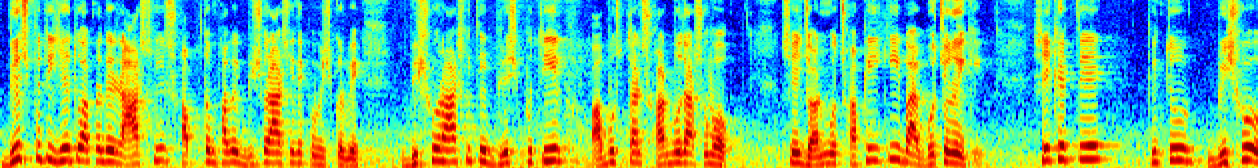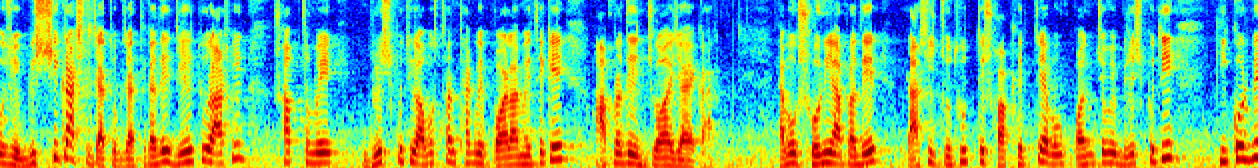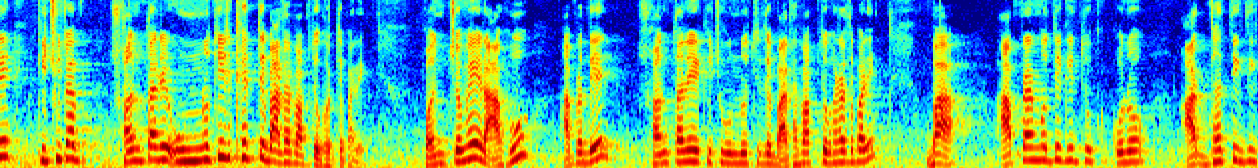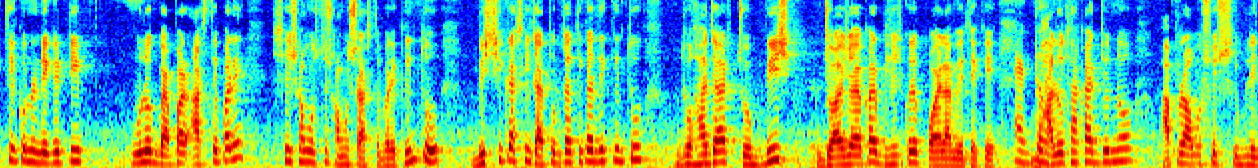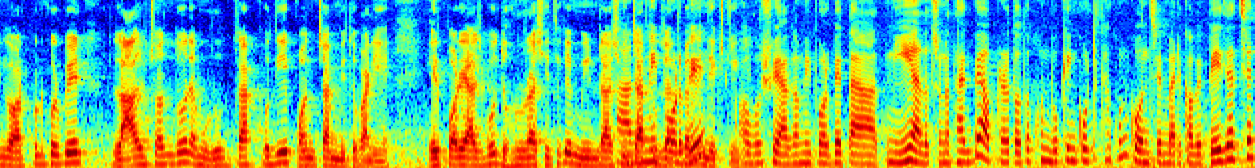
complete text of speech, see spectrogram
বৃহস্পতি যেহেতু আপনাদের রাশির সপ্তমভাবে বিশ্ব রাশিতে প্রবেশ করবে। বিশ্ব রাশিতে বৃহস্পতির অবস্থান সর্বদা শুভ। সেই জন্ম ছকেই কি বা গোচরই কি? সেক্ষেত্রে কিন্তু বিশ্ব বৃশ্চিক রাশি জাতক জাতিকাদের যেহেতু রাশির সপ্তমে বৃহস্পতির অবস্থান থাকবে পয়লা মে থেকে, আপনাদের জয় জয়কার। এবং শনি আপনাদের রাশি চতুর্থে স্বক্ষেত্রে এবং পঞ্চমে বৃহস্পতি কি করবে? কিছুটা সন্তানের উন্নতির ক্ষেত্রে বাধাপ্রাপ্ত ঘটতে পারে। পঞ্চমে রাহু আপনাদের সন্তানের কিছু উন্নতিতে বাধাপ্রাপ্ত ঘটাতে পারে বা আপনার মধ্যে কিন্তু কোনো আধ্যাত্মিক দিক থেকে কোনো নেগেটিভ মূলক ব্যাপার আসতে পারে সেই সমস্ত সমস্যা আসতে পারে। কিন্তু বৃশ্চিক রাশি জাতক জাতিকাদের কিন্তু দু হাজার চব্বিশ জয় জয়কার বিশেষ করে পয়লা মে থেকে। ভালো থাকার জন্য আপনারা অবশ্যই শিবলিঙ্গে অর্পণ করবেন লাল চন্দন এবং রুদ্রাক্ষ দিয়ে পঞ্চামৃত বানিয়ে। এরপরে আসব ধনুরাশি থেকে মীন রাশি জাতক পর্বে জাতিকাদের নেক্সট উইকে অবশ্যই আগামী পর্বে তা নিয়ে আলোচনা থাকবে। আপনারা ততক্ষণ বুকিং করতে থাকুন কোন চেম্বারে কবে পেয়ে যাচ্ছেন।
